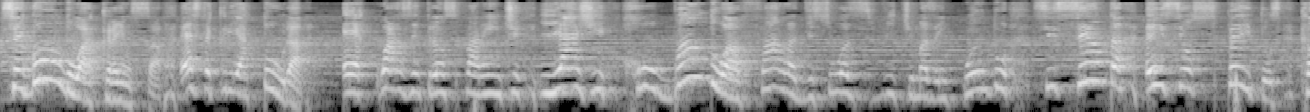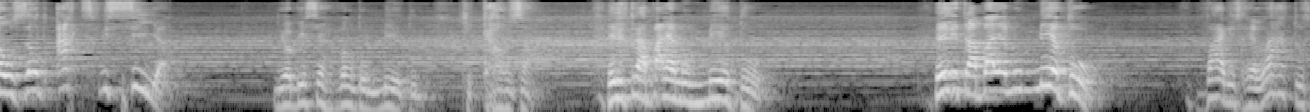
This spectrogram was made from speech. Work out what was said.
Segundo a crença, esta criatura é quase transparente e age roubando a fala de suas vítimas enquanto se senta em seus peitos, causando asfixia e observando o medo que causa. Ele trabalha no medo. Ele trabalha no medo. Vários relatos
